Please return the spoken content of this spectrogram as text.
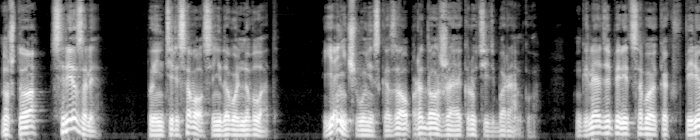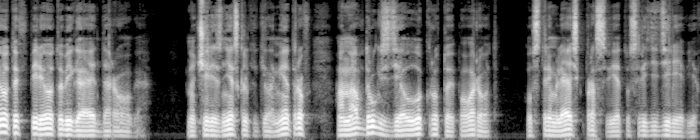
«Ну что, срезали?» Поинтересовался недовольно Влад. Я ничего не сказал, продолжая крутить баранку. Глядя перед собой, как вперед и вперед убегает дорога. Но через несколько километров она вдруг сделала крутой поворот, устремляясь к просвету среди деревьев.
